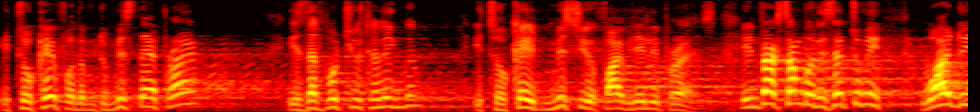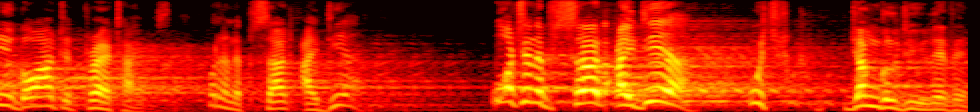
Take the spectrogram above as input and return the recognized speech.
It's okay for them to miss their prayer. Is that what you're telling them? It's okay to miss your five daily prayers. In fact, somebody said to me, Why do you go out at prayer times? What an absurd idea. What an absurd idea. Which jungle do you live in?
